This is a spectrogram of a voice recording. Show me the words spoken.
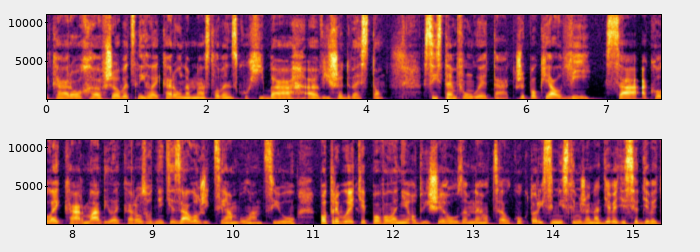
lekároch, všeobecných lekárov nám na Slovensku chýba e, vyše 200 takisto. Systém funguje tak, že pokiaľ vy sa ako lekár, mladý lekár rozhodnete založiť si ambulanciu, potrebujete povolenie od vyššieho územného celku, ktorý si myslím, že na 99%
